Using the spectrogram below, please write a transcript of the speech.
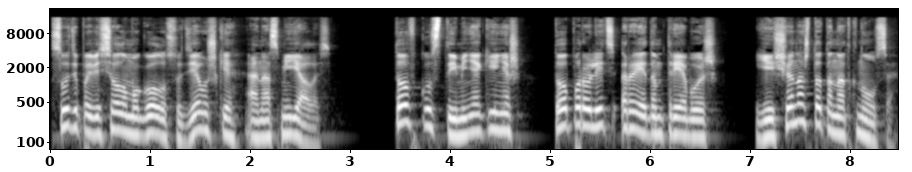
Судя по веселому голосу девушки, она смеялась. «То в кусты меня кинешь, то порулить рейдом требуешь. Еще на что-то наткнулся?»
